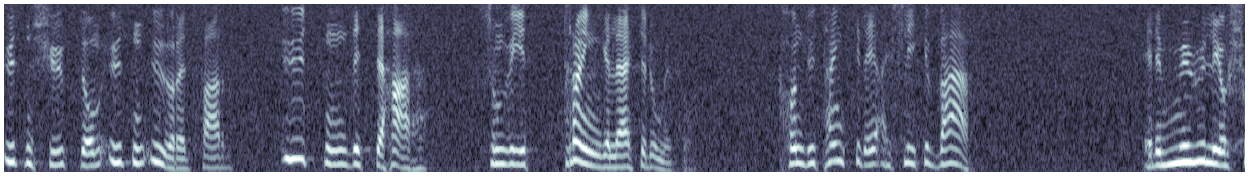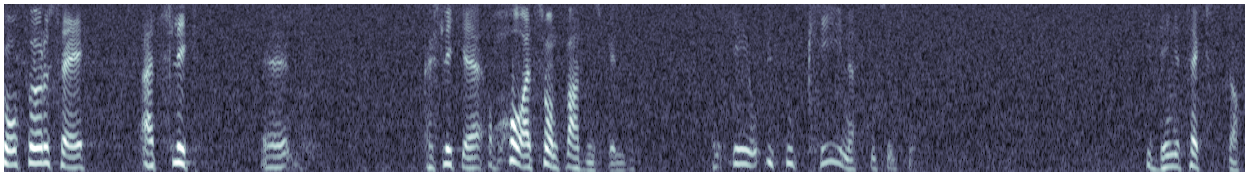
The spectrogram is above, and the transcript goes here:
uten sykdom, uten urettferd, uten dette her som vi trenger lærdom ifra? Kan du tenke deg ei slik vær? Er det mulig å se for seg et slikt eh, slike, Å ha et sånt verdensbilde? Det er jo utopi, nesten, syns jeg. I denne teksten,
